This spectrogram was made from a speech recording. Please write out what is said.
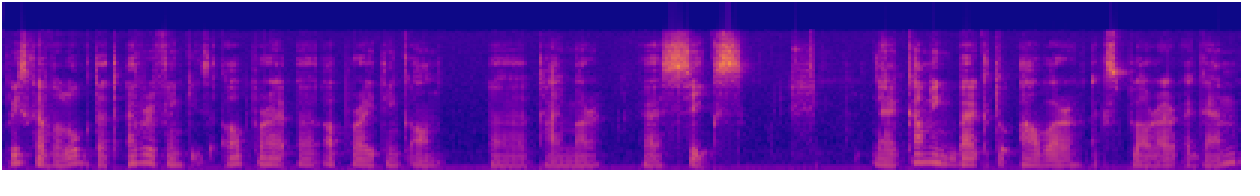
Please have a look that everything is uh, operating on uh, timer uh, 6. Uh, coming back to our Explorer again,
